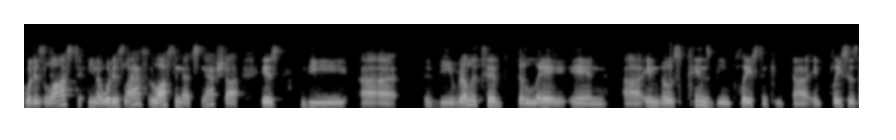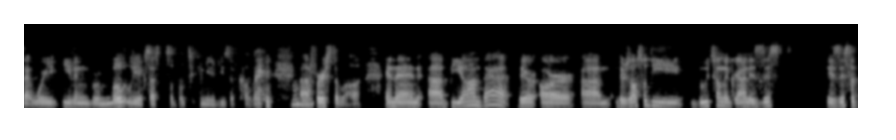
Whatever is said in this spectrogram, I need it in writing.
what is lost, you know, what is last lost in that snapshot is the uh, the relative delay in uh, in those pins being placed in uh, in places that were even remotely accessible to communities of color. Uh, mm-hmm. uh, first of all, and then uh, beyond that, there are um, there's also the boots on the ground. Is this is this a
